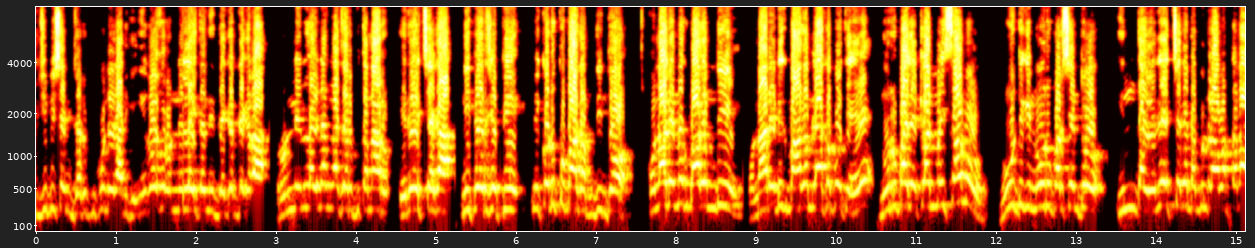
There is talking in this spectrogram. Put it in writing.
ఎగ్జిబిషన్ జరుపుకునేదానికి ఈ రోజు రెండు నెలలు అవుతుంది దగ్గర దగ్గర. రెండు నెలలు జరుపుతున్నారు. యథేచ్ఛగా నీ పేరు చెప్పి నీ కొడుకు భాగం దీంతో. కొన్నారెడ్డికి భాగం ఉంది? కొన్నారెడ్డికి భాగం లేకపోతే నూరు రూపాయలు ఎట్లా అమ్మిస్తాము నూటికి నూరు పర్సెంట్. ఇంత యథేచ్ఛగా డబ్బులు రాబట్టారా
